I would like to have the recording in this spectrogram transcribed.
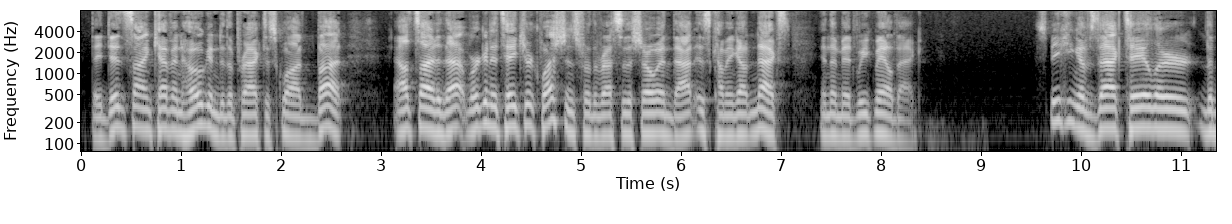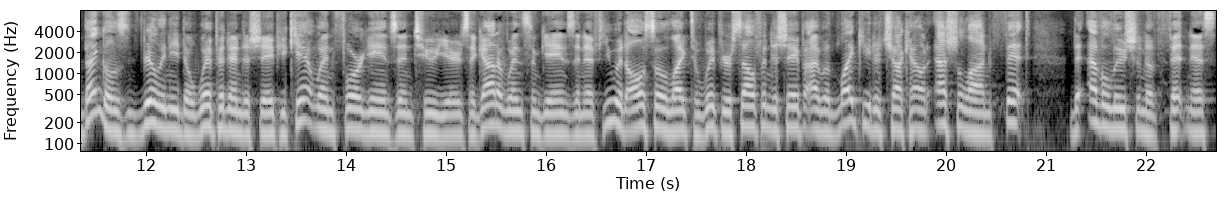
They did sign Kevin Hogan to the practice squad, but outside of that, we're going to take your questions for the rest of the show, and that is coming up next in the midweek mailbag. Speaking of Zac Taylor, the Bengals really need to whip it into shape. You can't win four games in two years. They got to win some games. And if you would also like to whip yourself into shape, I would like you to check out Echelon Fit, the evolution of fitness.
